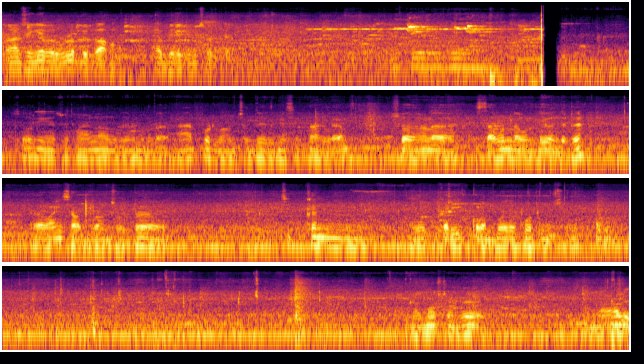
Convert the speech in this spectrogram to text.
ஒரு நாள் சிங்கப்பூர் உள்ளே போய் பார்க்கணும். எப்படி இருக்குன்னு சொல்லிட்டு. ஸோ நீங்கள் ஸோ ஃபைனலாக வந்து நம்மளோட ஏர்போர்ட் லான்ச் வந்து எதுவுமே செட் ஆகலை. ஸோ அதனால் செவன் லெவன்லேயே வந்துட்டு அதை வாங்கி சாப்பிட்லான்னு சொல்லிட்டு சிக்கன் ஏதோ கறி குழம்பு ஏதோ போட்டுருந்துச்சு. அது ஆல்மோஸ்ட் வந்து நாலு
